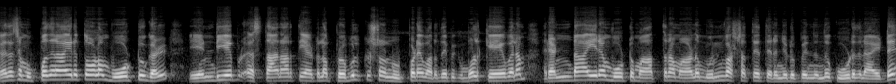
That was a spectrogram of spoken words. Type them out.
ഏകദേശം മുപ്പതിനായിരത്തോളം വോട്ടുകൾ എൻ ഡി എ സ്ഥാനാർത്ഥിയായിട്ടുള്ള പ്രബുൽ കൃഷ്ണൻ ഉൾപ്പെടെ വർദ്ധിപ്പിക്കുമ്പോൾ കേവലം രണ്ടായിരം വോട്ട് മാത്രമാണ് മുൻവർഷത്തെ തെരഞ്ഞെടുപ്പിൽ നിന്ന് കൂടുതലായിട്ട്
